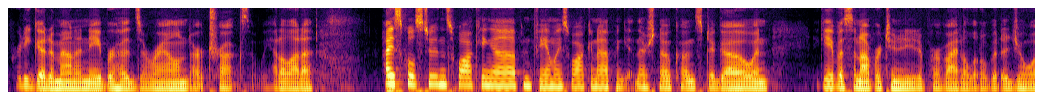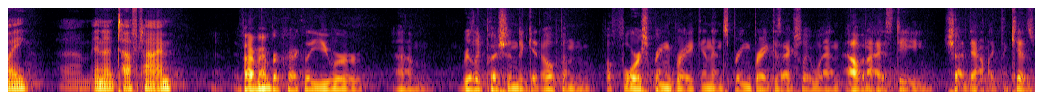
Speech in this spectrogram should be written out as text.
pretty good amount of neighborhoods around our trucks. So we had a lot of high school students walking up and families walking up and getting their snow cones to go. And it gave us an opportunity to provide a little bit of joy um, in a tough time. If I remember correctly, you were. Um really pushing to get open before spring break, and then spring break is actually when Alvin ISD shut down. Like the kids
